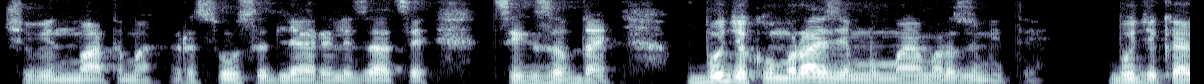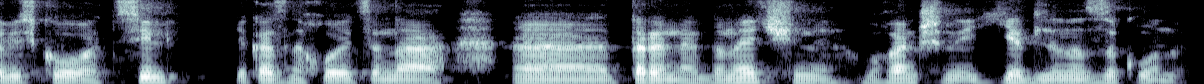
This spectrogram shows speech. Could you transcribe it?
що він матиме ресурси для реалізації цих завдань. В будь-якому разі ми маємо розуміти, будь-яка військова ціль. Яка знаходиться на е, теренах Донеччини, Луганщини, є для нас законною.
